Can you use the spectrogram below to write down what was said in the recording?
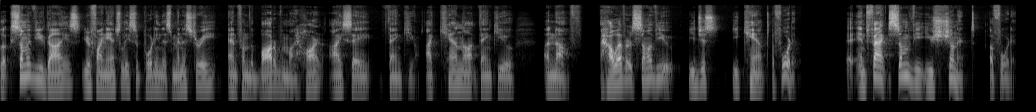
Look, some of you guys, you're financially supporting this ministry, and from the bottom of my heart, I say thank you. I cannot thank you enough. However, some of you, you just you can't afford it. In fact, some of you you shouldn't afford it.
